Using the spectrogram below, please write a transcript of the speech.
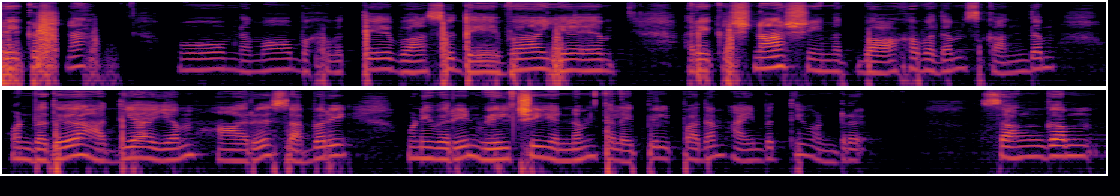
ஹரே கிருஷ்ணா. ஓம் நமோ பகவத்தே வாசுதேவாய. ஹரே கிருஷ்ணா ஸ்ரீமத் பாகவதம் ஸ்கந்தம் ஒன்பது அத்தியாயம் ஆறு சபரி முனிவரின் வீழ்ச்சி என்னும் தலைப்பில் பதம் ஐம்பத்தி ஒன்று. சங்கம்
